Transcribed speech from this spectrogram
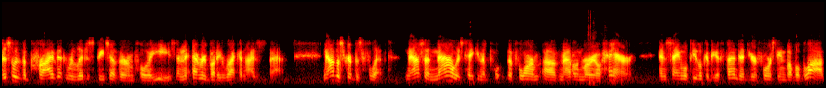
This was the private religious speech of their employees, and everybody recognizes that. Now the script is flipped. NASA now is taking the, the form of Madalyn Murray O'Hair and saying, well, people could be offended, you're forcing blah, blah, blah.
